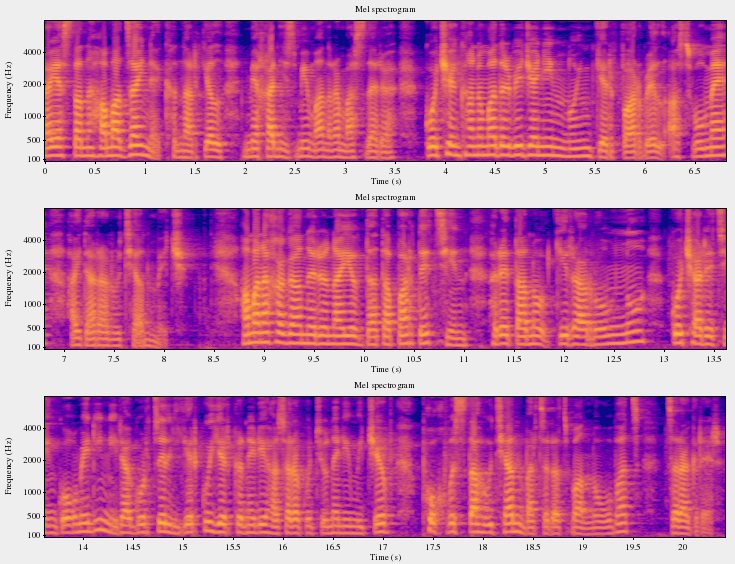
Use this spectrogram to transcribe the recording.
Հայաստանը համաձայն է քննարկել մեխանիզմի մանրամասները։ Կոչ ենք անում Ադրբեջանին նույն կերպ վարվել, ասվում է հայտարարության մեջ։ Համանախագահները նաև դատապարտեցին հրետանու կիրառումն ու կոչարեցին կողմերին իրագործել երկու երկրների հասարակությունների միջև փոխվստահության բարձրացման ուղղված ծրագրեր։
